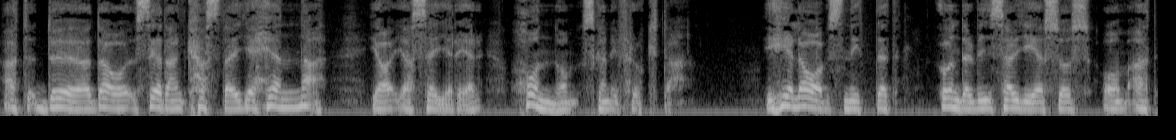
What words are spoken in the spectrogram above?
att döda och sedan kasta i Gehenna. Ja, jag säger er, honom ska ni frukta. I hela avsnittet undervisar Jesus om att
